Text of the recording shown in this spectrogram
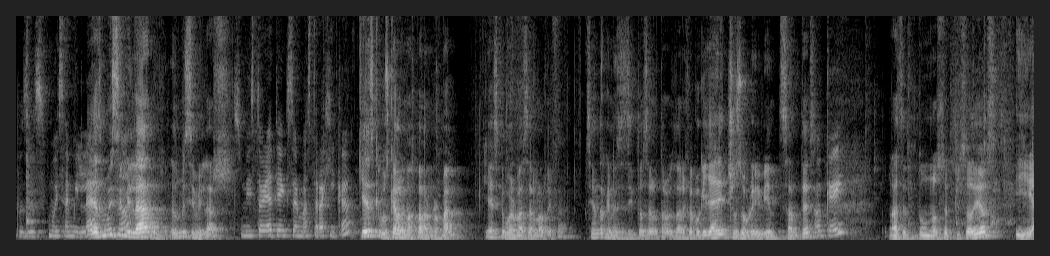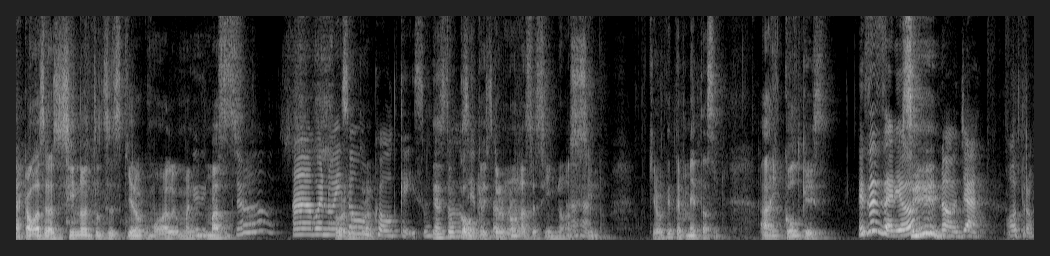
Pues es muy similar. Es muy ¿no? similar, es muy similar. Pues Mi historia tiene que ser más trágica. ¿Quieres que busque algo más paranormal? ¿Quieres que vuelva a hacer la rifa? Siento que necesito hacer otra vez la rifa porque ya he hecho sobrevivientes antes, Ok. hace unos episodios y acabo de ser asesino, entonces quiero como algo más... Yo- Ah, bueno, hizo un cold case. Un caso un cold case, pero no un asesino, Ajá. asesino. Quiero que te metas. Ay, cold case. ¿Es en serio? Sí. No, ya. Otro.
